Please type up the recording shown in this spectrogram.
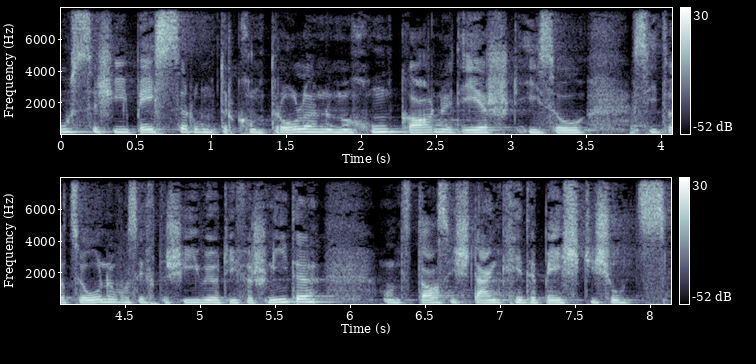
Aussenski besser unter Kontrolle und man kommt gar nicht erst in so Situationen, wo sich der Ski würde verschneiden Und das ist, denke ich, der beste Schutz.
